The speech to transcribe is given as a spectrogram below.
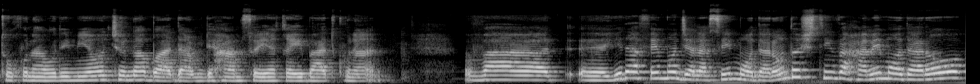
تو خانواده میان چرا نباید در مورد همسایه غیبت کنن. و یه دفعه ما جلسه مادران داشتیم و همه مادرها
